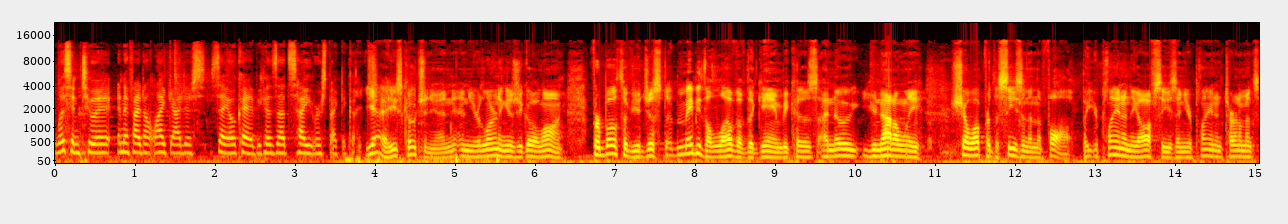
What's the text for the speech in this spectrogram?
listen to it. And if I don't like it, I just say okay because that's how you respect a coach. Yeah, he's coaching you, and, and you're learning as you go along. For both of you, just maybe the love of the game because I know you not only show up for the season in the fall, but you're playing in the off season, you're playing in tournaments.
